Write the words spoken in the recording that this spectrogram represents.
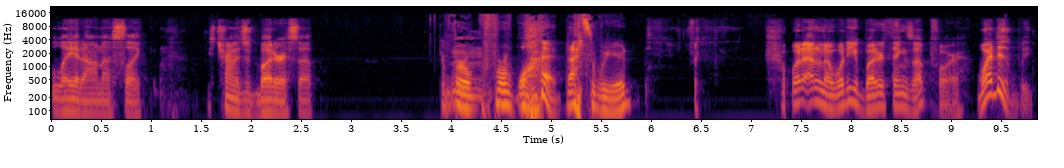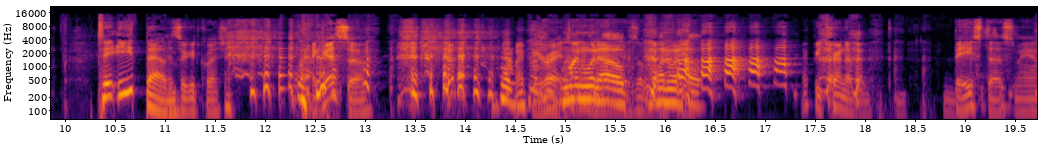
lay it on us like he's trying to just butter us up. For Mm. for what? That's weird. What I don't know, what do you butter things up for? Why did we To eat them. That's a good question. I guess so. Might be right. One would hope. There's a- One would hope. Might be trying to baste us, man.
